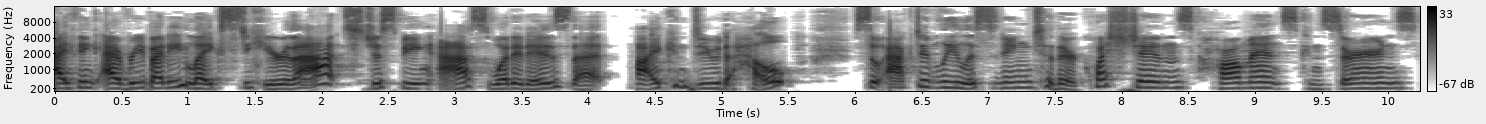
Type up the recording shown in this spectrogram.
I think everybody likes to hear that, just being asked what it is that I can do to help. So actively listening to their questions, comments, concerns,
